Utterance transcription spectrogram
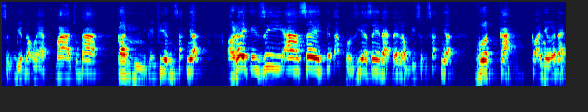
sự biến động hẹp. Và chúng ta cần cái phiên xác nhận. Ở đây cái GAC viết tắt của GAC này, đây là một cái sự xác nhận vượt cản. Các bạn nhớ này.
